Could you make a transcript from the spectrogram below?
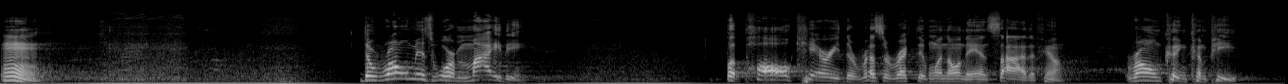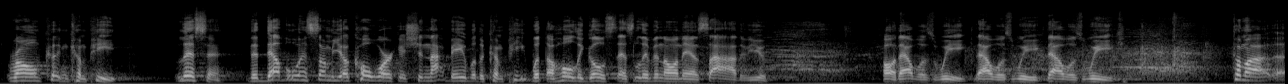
Mm. The Romans were mighty but Paul carried the resurrected one on the inside of him. Rome couldn't compete. Rome couldn't compete. Listen, the devil and some of your coworkers should not be able to compete with the Holy Ghost that's living on the inside of you. Oh, that was weak. That was weak. That was weak. Come on. Uh,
